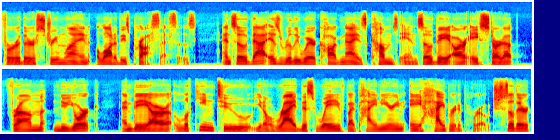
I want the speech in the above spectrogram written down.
further streamline a lot of these processes. And so that is really where Cognaize comes in. So they are a startup from New York and they are looking to you know ride this wave by pioneering a hybrid approach. So their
